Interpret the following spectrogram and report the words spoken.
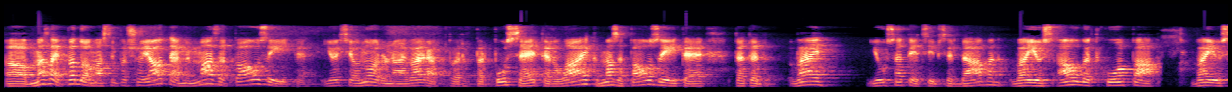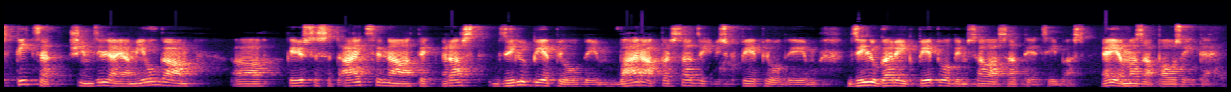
Uh, mazliet padomāsim par šo jautājumu. Maza pauzīte, jo es jau norunāju vairāk par, par pusi ētera laika. Maza pauzīte, tad vai jūsu attiecības ir dāvana, vai jūs augat kopā, vai jūs ticat šīm dziļajām ilgām, ka jūs esat aicināti rast dziļu piepildījumu, vairāk par sadzīvisku piepildījumu, dziļu garīgu piepildījumu savās attiecībās. Ejam mazā pauzītē!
